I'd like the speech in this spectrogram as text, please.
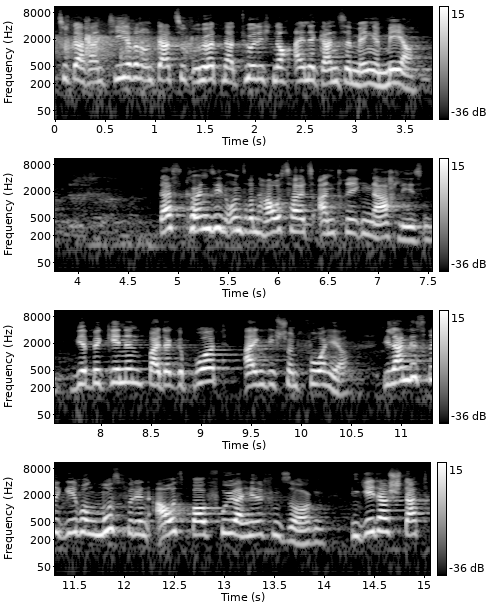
zu garantieren, und dazu gehört natürlich noch eine ganze Menge mehr. Das können Sie in unseren Haushaltsanträgen nachlesen. Wir beginnen bei der Geburt eigentlich schon vorher. Die Landesregierung muss für den Ausbau früher Hilfen sorgen. In jeder Stadt,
